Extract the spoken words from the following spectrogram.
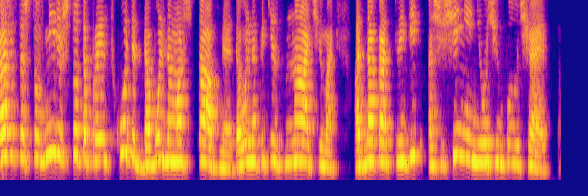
Кажется, что в мире что-то происходит довольно масштабное, довольно-таки значимое, однако отследить ощущение не очень получается.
